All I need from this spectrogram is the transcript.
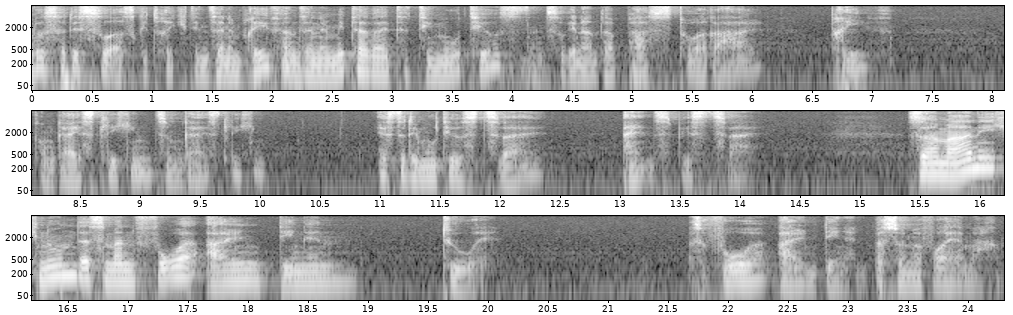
Paulus hat es so ausgedrückt in seinem Brief an seinen Mitarbeiter Timotheus, ein sogenannter Pastoralbrief vom Geistlichen zum Geistlichen. 1. Timotheus 2, 1 bis 2. so ermahne ich nun, dass man vor allen Dingen tue. Also vor allen Dingen. Was soll man vorher machen?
